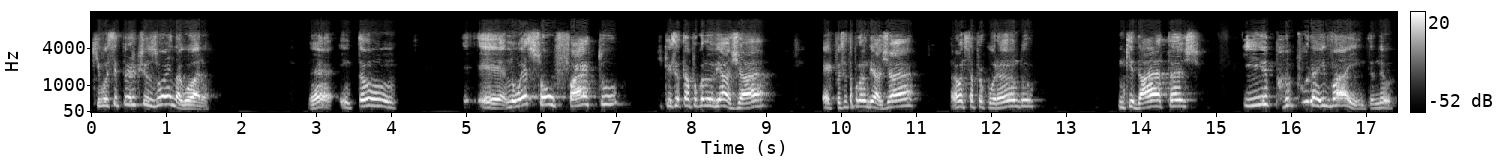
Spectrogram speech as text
que você pesquisou ainda agora. Né? Então, é, não é só o fato de que você está procurando viajar, é que você está procurando viajar, para onde está procurando, em que datas, e por aí vai, entendeu?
